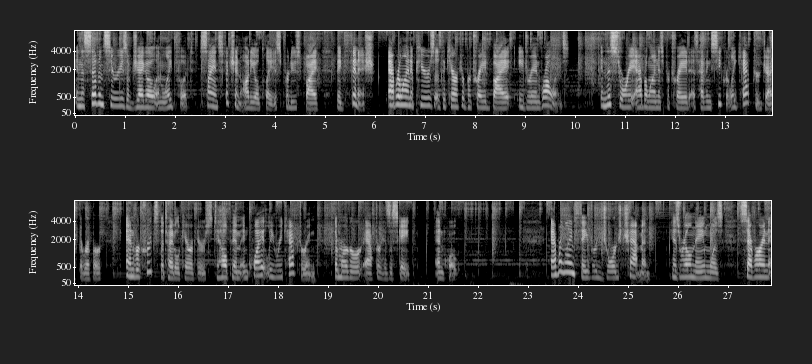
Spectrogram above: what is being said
In the seventh series of Jago and Litefoot, science fiction audio plays produced by Big Finish, Abberline appears as the character portrayed by Adrian Rollins. In this story, Abberline is portrayed as having secretly captured Jack the Ripper and recruits the title characters to help him in quietly recapturing the murderer after his escape. End quote. Abberline favored George Chapman. His real name was Severin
